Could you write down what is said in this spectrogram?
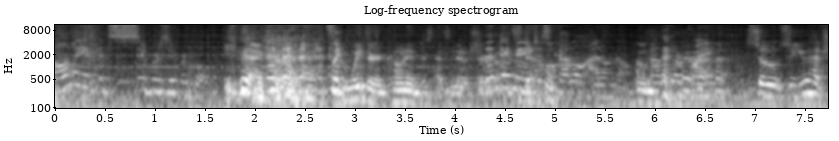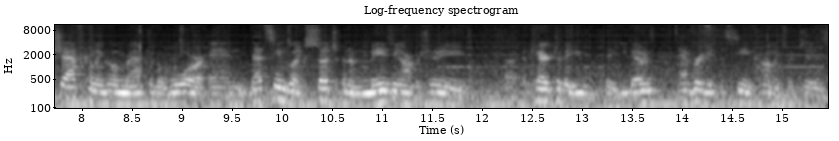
Only if it's super, super cold. Yeah, it's like winter and Conan just has no shirt Then they may still. just cuddle, I don't know. Um, Cuddle or fight. So, so you have Shaft coming home after the war, and that seems like such an amazing opportunity. Uh, a character that you that you don't ever get to see in comics, which is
